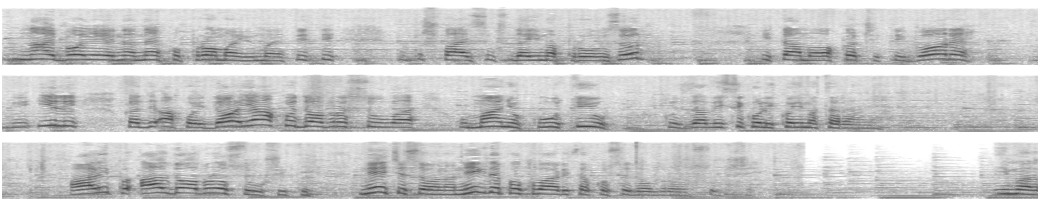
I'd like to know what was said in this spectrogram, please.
najbolje je na neku promaju metiti, špajc da ima prozor i tamo okačiti gore ili kad, ako je do, jako dobro suva u manju kutiju, zavisi koliko ima tarane. Ali, ali dobro osušiti. Neće se ona nigde pokvariti ako se dobro osuši. Ima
